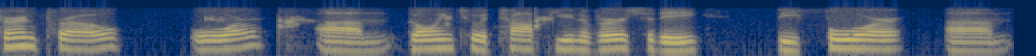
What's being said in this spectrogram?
turn pro or um, going to a top university before um,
